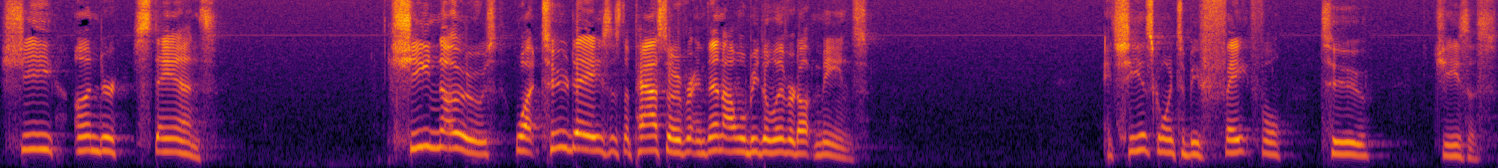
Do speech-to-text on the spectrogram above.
She understands. She knows what two days is the Passover, and then I will be delivered up means. And she is going to be faithful to Jesus.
